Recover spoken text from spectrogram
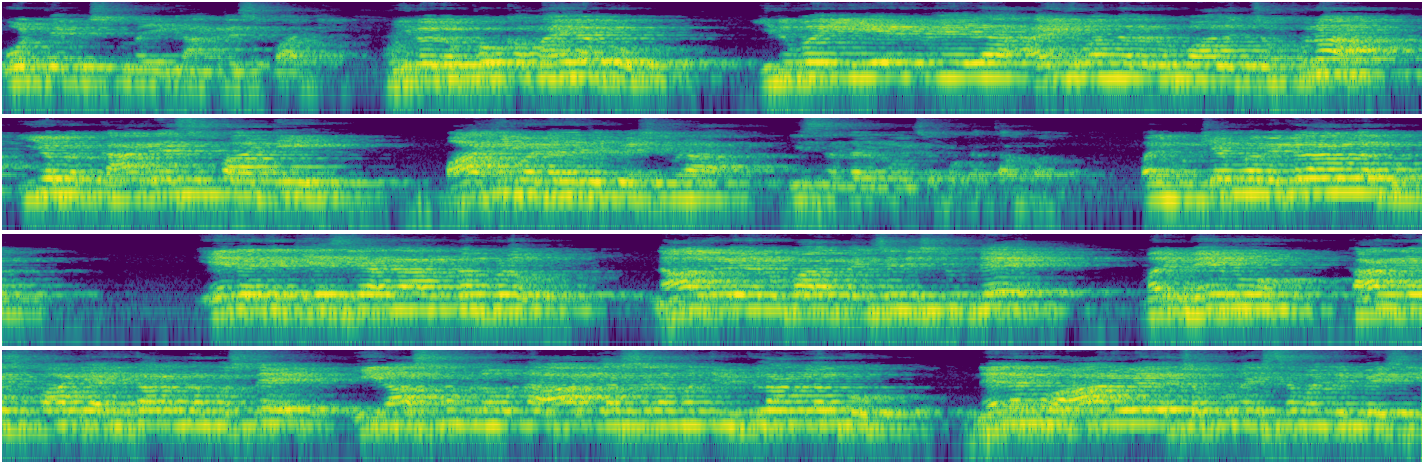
ఓట్లు తెప్పించుకున్న ఈ కాంగ్రెస్ పార్టీ. ఈరోజు ఒక్కొక్క మహిళకు ఇరవై ఏడు వేల ఐదు వందల రూపాయల చొప్పున ఈ యొక్క కాంగ్రెస్ పార్టీ బాకీ పడ్డదని చెప్పేసి కూడా ఈ సందర్భంలో చెప్పక తప్పదు. మరి ముఖ్యంగా వికలాంగులకు ఏదైతే కేసీఆర్ గారు ఉన్నప్పుడు నాలుగు వేల రూపాయల పెన్షన్ ఇస్తుంటే మరి మేము కాంగ్రెస్ పార్టీ అధికారంలోకి వస్తే ఈ రాష్ట్రంలో ఉన్న ఆరు లక్షల మంది వికలాంగులకు నెలకు ఆరు వేల చొప్పున ఇస్తామని చెప్పేసి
